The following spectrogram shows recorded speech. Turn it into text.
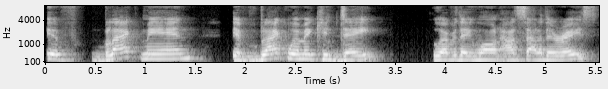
if black men, if black women can date whoever they want outside of their race,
